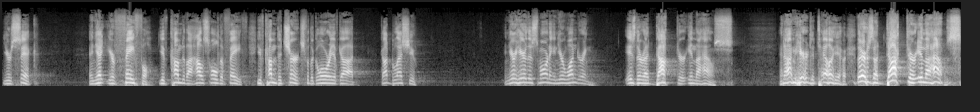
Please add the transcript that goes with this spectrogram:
you're sick, and yet you're faithful. You've come to the household of faith, you've come to church for the glory of God. God bless you. And you're here this morning and you're wondering, is there a doctor in the house? And I'm here to tell you there's a doctor in the house,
